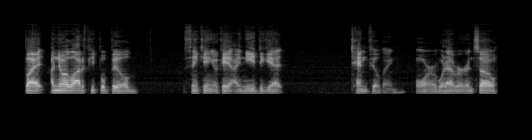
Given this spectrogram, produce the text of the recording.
But I know a lot of people build thinking, okay, I need to get 10 fielding or whatever. And so,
